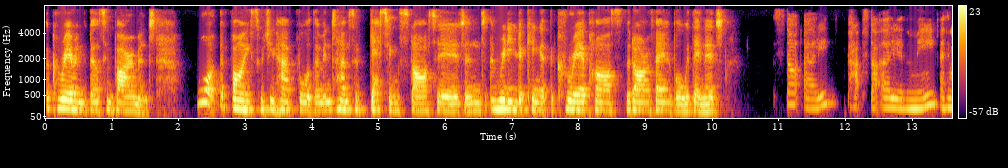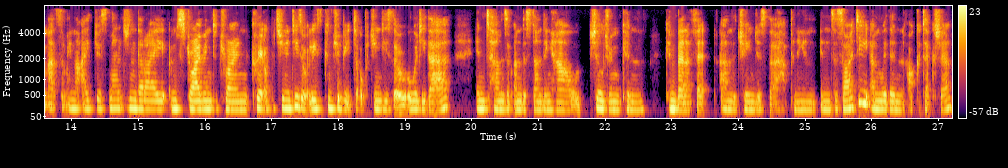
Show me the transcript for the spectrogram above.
a career in the built environment, what advice would you have for them in terms of getting started and, and really looking at the career paths that are available within it? Start early, perhaps start earlier than me. I think that's something that I just mentioned that I am striving to try and create opportunities or at least contribute to opportunities that are already there in terms of understanding how children can can benefit and um, the changes that are happening in, in society and within architecture.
